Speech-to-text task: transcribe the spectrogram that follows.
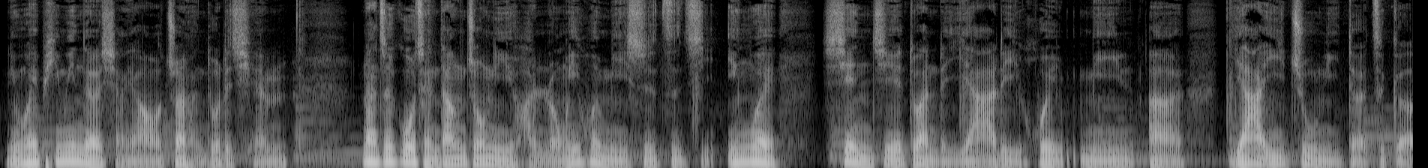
你会拼命的想要赚很多的钱。那这过程当中，你很容易会迷失自己，因为现阶段的压力会迷呃压抑住你的这个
